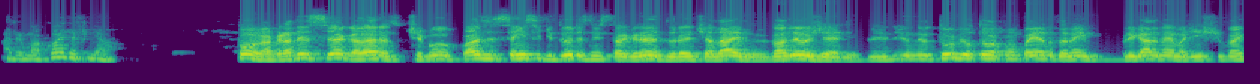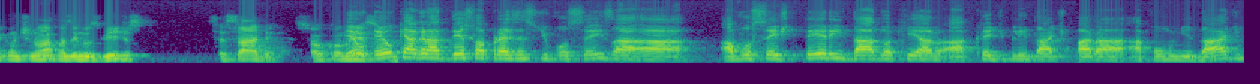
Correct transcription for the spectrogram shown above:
Mais alguma coisa, filhão? Pô, agradecer a galera. Chegou quase 100 seguidores no Instagram durante a live. Valeu, Gelli. E no YouTube eu estou acompanhando também. Obrigado mesmo. A gente vai continuar fazendo os vídeos. Você sabe, só o começo. Eu, eu que agradeço a presença de vocês, a, a, a vocês terem dado aqui a, a, credibilidade para a comunidade.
